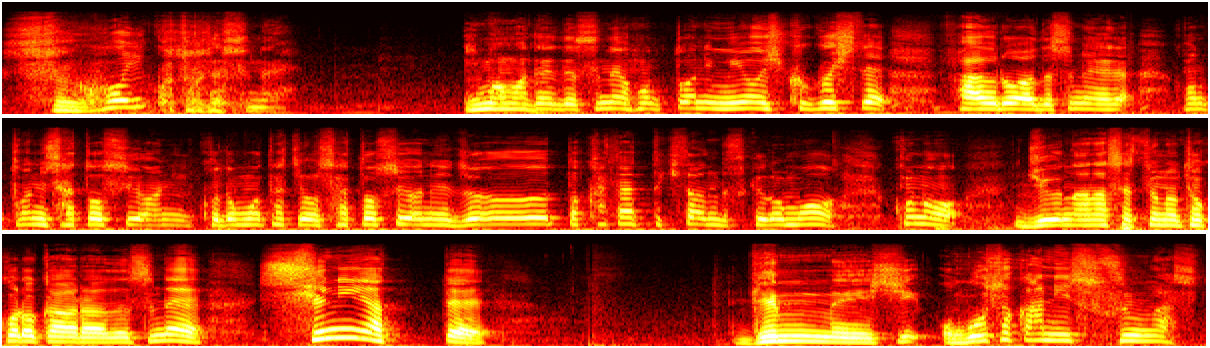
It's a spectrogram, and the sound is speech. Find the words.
すごいことですね。今までですね本当に身を低くしてパウロはですね本当に諭すように子どもたちを諭すようにずっと語ってきたんですけどもこの17節のところからですね主にあって言明し厳かに進みます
